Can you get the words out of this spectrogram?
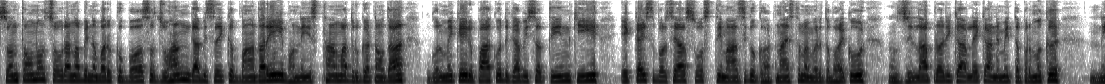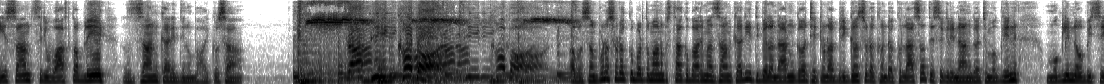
सन्ताउन्न चौरानब्बे नम्बरको बस जोहाङ एक बाँदरे भन्ने स्थानमा दुर्घटना हुँदा गोल्मेकै रूपाकोट गाविस तिनकी एक्काइस वर्षीय स्वस्ति माझीको घटनास्थलमा मृत्यु भएको जिल्ला प्रहरी कार्यालयका निमित्त प्रमुख निशान्त श्रीवास्तवले जानकारी दिनुभएको छ। अब सम्पूर्ण सडकको वर्तमान अवस्थाको बारेमा जानकारी। यति बेला नानगढ हेटौँडा वृग्ग सडक खण्ड खुल्ला छ त्यसै गरी नानगढ मुगलिन मुगलिन ओबिसी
